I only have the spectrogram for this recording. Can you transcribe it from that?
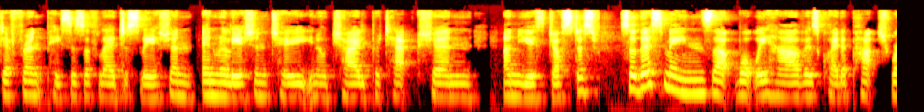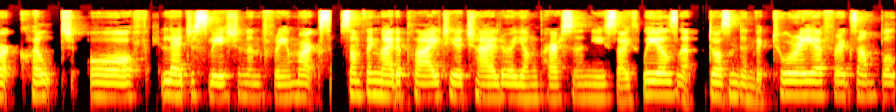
different pieces of legislation in relation to, you know, child protection, and youth justice. So, this means that what we have is quite a patchwork quilt of legislation and frameworks. Something might apply to a child or a young person in New South Wales and it doesn't in Victoria, for example.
